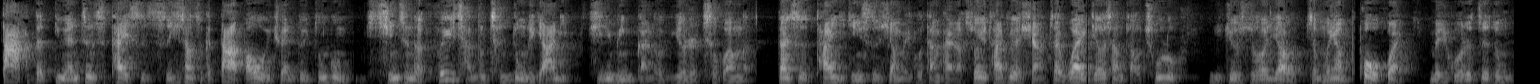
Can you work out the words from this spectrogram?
大的地缘政治态势，实际上是个大包围圈，对中共形成了非常沉重的压力。习近平感到有点吃慌了，但是他已经是向美国摊牌了，所以他就想在外交上找出路，就是说要怎么样破坏美国的这种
